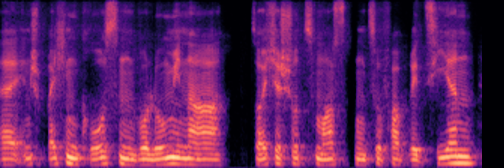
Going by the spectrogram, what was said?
äh, entsprechend großen Volumina solche Schutzmasken zu fabrizieren.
